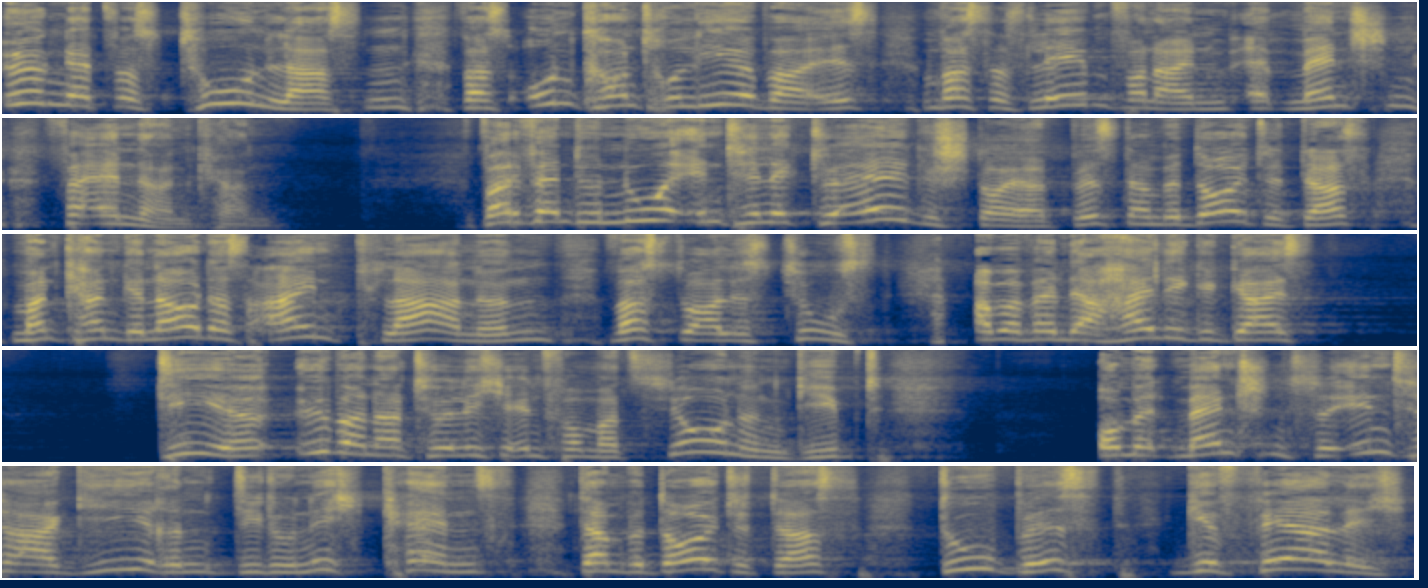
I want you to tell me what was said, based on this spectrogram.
irgendetwas tun lassen, was unkontrollierbar ist und was das Leben von einem Menschen verändern kann. Weil wenn du nur intellektuell gesteuert bist, dann bedeutet das, man kann genau das einplanen, was du alles tust. Aber wenn der Heilige Geist dir übernatürliche Informationen gibt, um mit Menschen zu interagieren, die du nicht kennst, dann bedeutet das, du bist gefährlich,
